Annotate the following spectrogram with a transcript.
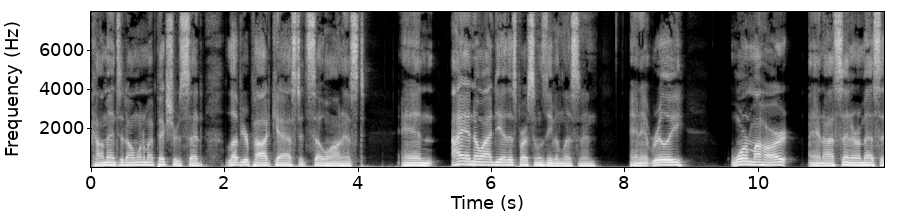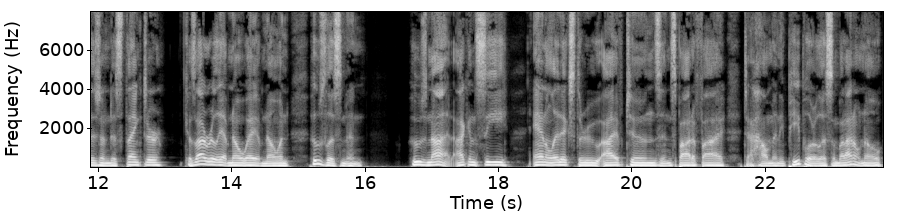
commented on one of my pictures, said, Love your podcast. It's so honest. And I had no idea this person was even listening. And it really warmed my heart. And I sent her a message and just thanked her because I really have no way of knowing who's listening, who's not. I can see analytics through iTunes and Spotify to how many people are listening, but I don't know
